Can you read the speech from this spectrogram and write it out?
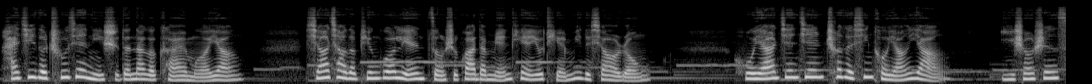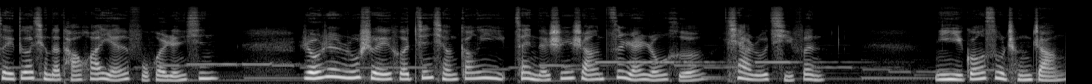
还记得初见你时的那个可爱模样，小巧的苹果脸总是挂的腼腆又甜蜜的笑容，虎牙尖尖戳得心口痒痒，一双深邃多情的桃花眼俘获人心。柔韧如水和坚强刚毅在你的身上自然融合，恰如其分。你以光速成长，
